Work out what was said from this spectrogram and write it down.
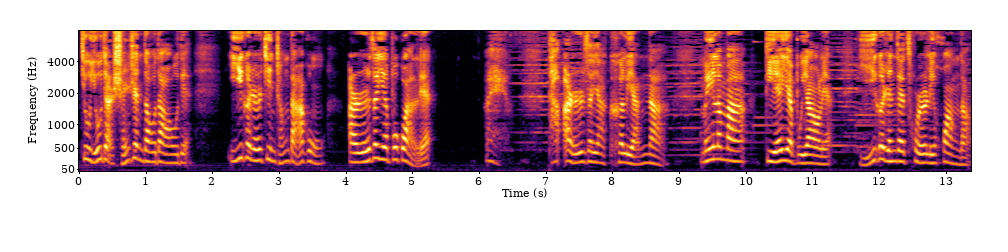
就有点神神叨叨的，一个人进城打工，儿子也不管了。哎呀，他儿子呀可怜呐，没了妈，爹也不要了，一个人在村里晃荡，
